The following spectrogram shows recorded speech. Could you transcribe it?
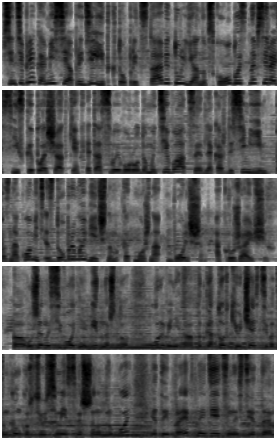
В сентябре комиссия определит, кто представит Ульяновскую область на всероссийской площадке. Это своего рода мотивация для каждой семьи – познакомить с добрым и вечным как можно больше окружающих. Э, Уже на сегодня видно, что уровень э, подготовки и участия в этом конкурсе у семей совершенно другой. Это и проектная деятельность, это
